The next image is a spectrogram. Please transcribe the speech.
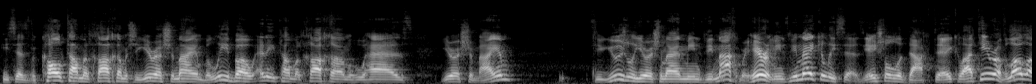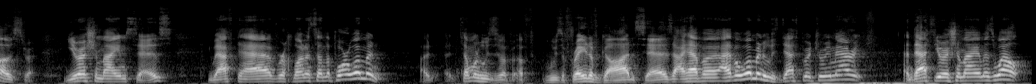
He says, "V'kol talmud chacham sheyira shemayim belibo." Any talmud chacham who has yira shemayim. So usually yira shemayim means be machmer. Here it means be makel. He says, "Yeshlo ladaktek latirav lola ostra." Yira shemayim says you have to have rachmanis on the poor woman. Uh, someone who's, uh, who's afraid of God says, I have, a, I have a woman who's desperate to remarry. And that's Yira shemayim as well.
